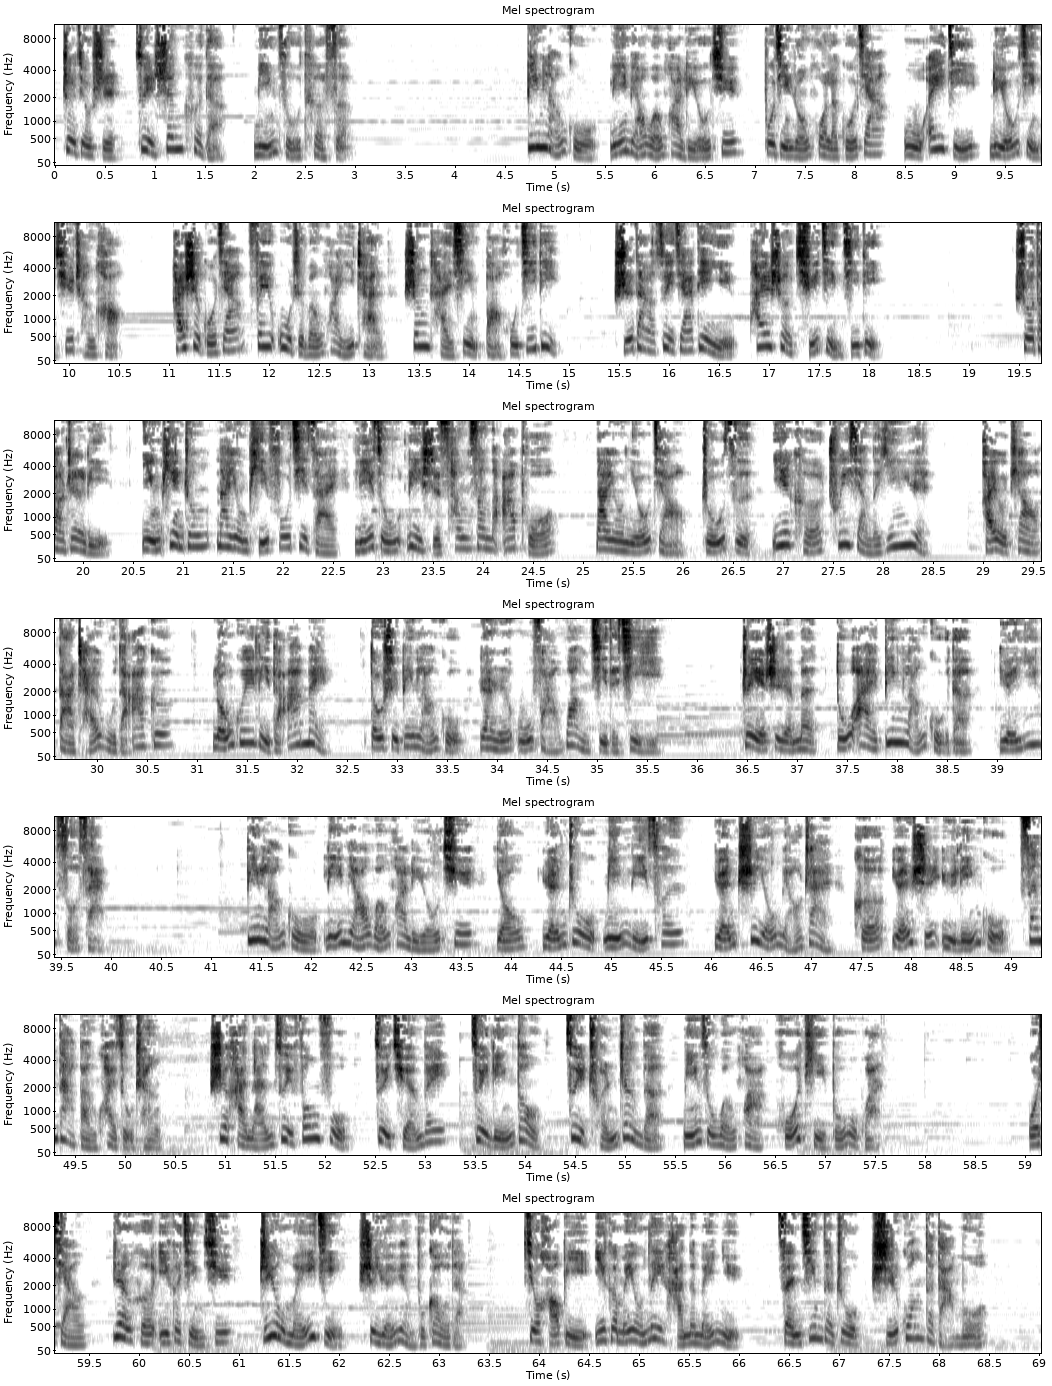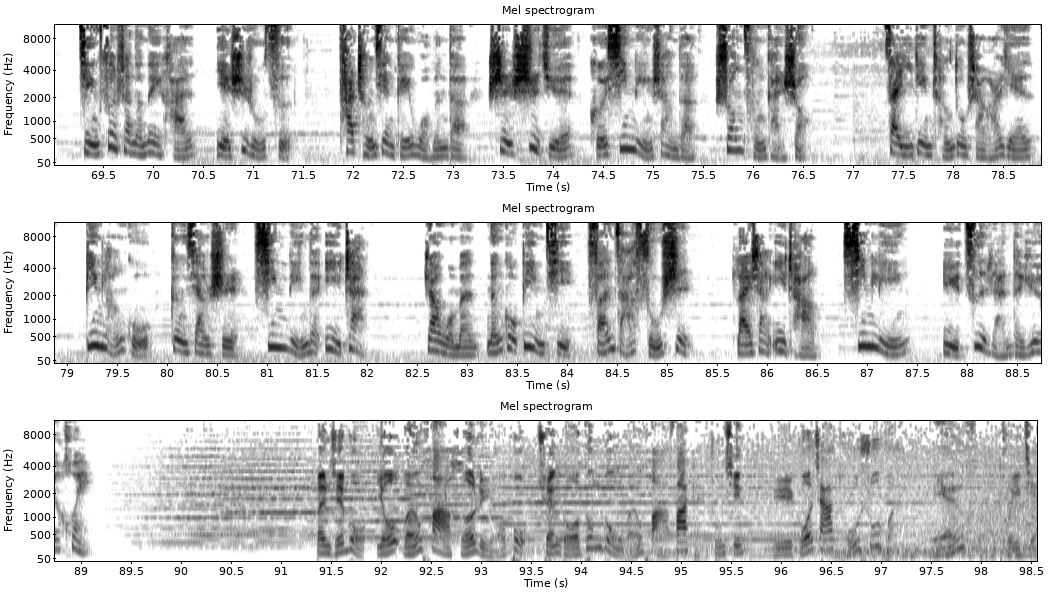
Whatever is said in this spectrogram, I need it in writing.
这就是最深刻的民族特色。槟榔谷黎苗文化旅游区不仅荣获了国家五 A 级旅游景区称号，还是国家非物质文化遗产生产性保护基地、十大最佳电影拍摄取景基地。说到这里，影片中那用皮肤记载黎族历史沧桑的阿婆，那用牛角、竹子、椰壳吹响的音乐，还有跳打柴舞的阿哥，龙龟里的阿妹，都是槟榔谷让人无法忘记的记忆。这也是人们独爱槟榔谷的原因所在。槟榔谷黎苗文化旅游区由原住民黎村。原蚩尤苗寨和原始雨林谷三大板块组成，是海南最丰富、最权威、最灵动、最纯正的民族文化活体博物馆。我想，任何一个景区只有美景是远远不够的，就好比一个没有内涵的美女，怎经得住时光的打磨？景色上的内涵也是如此。它呈现给我们的是视觉和心灵上的双层感受，在一定程度上而言，槟榔谷更像是心灵的驿站，让我们能够摒弃繁杂俗事，来上一场心灵与自然的约会。本节目由文化和旅游部全国公共文化发展中心与国家图书馆联合推荐。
